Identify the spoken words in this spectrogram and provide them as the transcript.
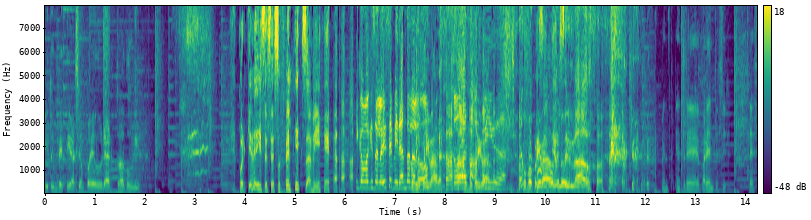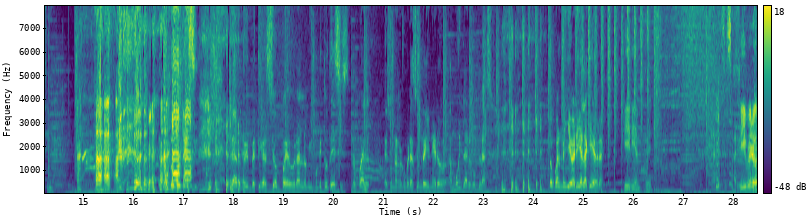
y tu investigación puede durar toda tu vida. ¿Por qué me dices eso, Félix, a mí? Y como que se lo dice mirándolo a los ojos, toda tu vida. Como privado te observado. entre paréntesis, tesis. como tu tesis. Claro, tu investigación puede durar lo mismo que tu tesis, lo cual es una recuperación de dinero a muy largo plazo. Lo cual me llevaría a la quiebra. Qué hiriente. Sí, pero,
